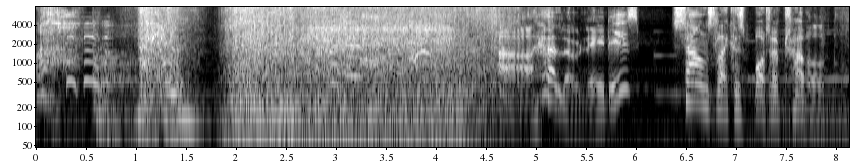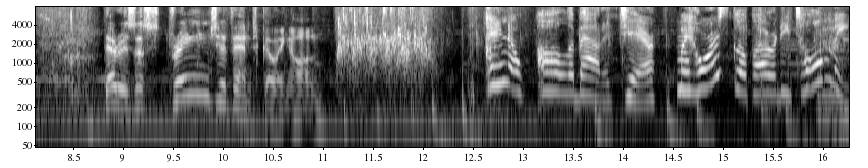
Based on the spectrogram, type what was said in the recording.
Ah, hello, ladies. Sounds like a spot of trouble. There is a strange event going on. I know all about it, Jer. My horoscope already told me.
